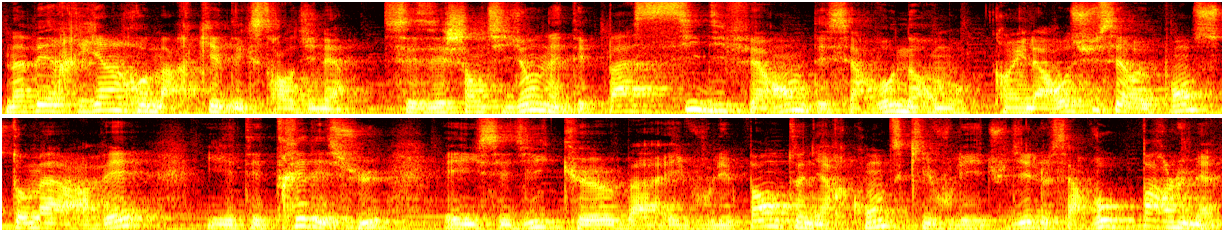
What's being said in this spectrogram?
n'avaient rien remarqué d'extraordinaire. Ces échantillons n'étaient pas si différents des cerveaux normaux. Quand il a reçu ces réponses, Thomas Harvey, il était très déçu et il s'est dit que bah, il voulait pas en tenir compte, qu'il voulait étudier le cerveau par lui-même.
